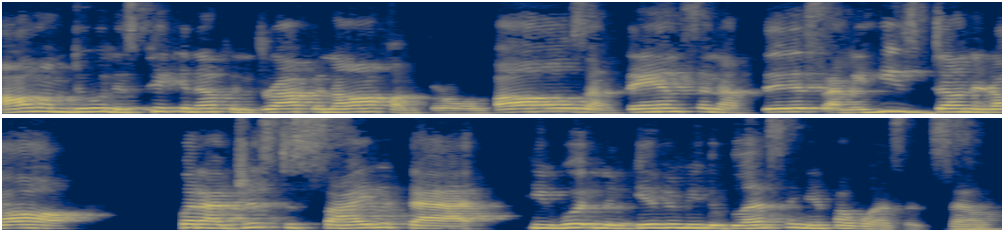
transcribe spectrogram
All I'm doing is picking up and dropping off. I'm throwing balls. I'm dancing. I'm this. I mean, he's done it all. But I've just decided that he wouldn't have given me the blessing if I wasn't. So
